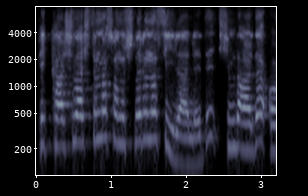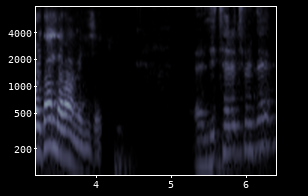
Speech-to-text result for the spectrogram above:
Peki karşılaştırma sonuçları nasıl ilerledi? Şimdi Arda oradan devam edecek. E, Literatürde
